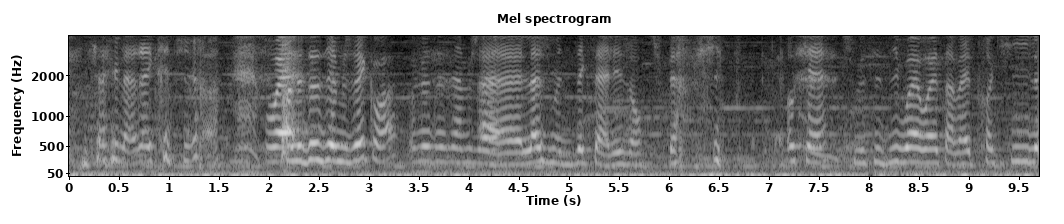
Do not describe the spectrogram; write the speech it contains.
il y a eu la réécriture. Ouais, Enfin, le deuxième jet, quoi. le deuxième jet. Euh, là, je me disais que ça allait genre super vite. Ok. Je me suis dit, ouais, ouais, ça va être tranquille,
